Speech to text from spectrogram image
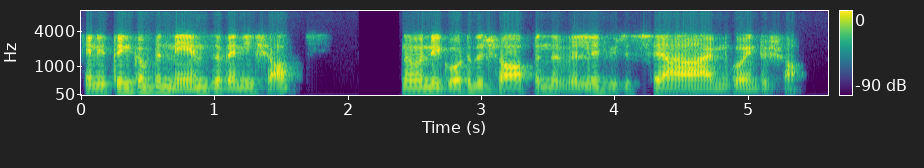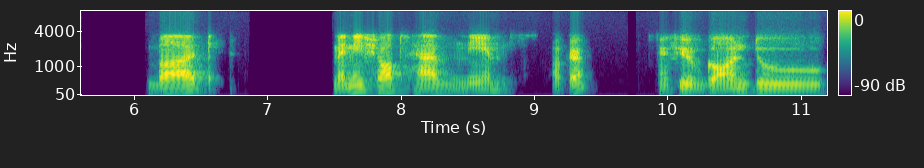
Can you think of the names of any shops? Now, when we go to the shop in the village, we just say, ah, I'm going to shop. But many shops have names. Okay. If you've gone to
